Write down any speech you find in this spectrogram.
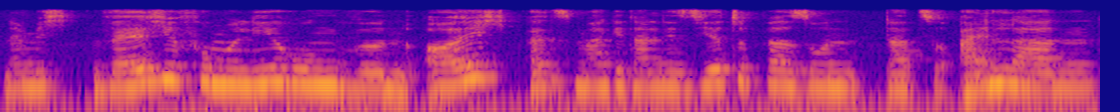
Nämlich, welche Formulierungen würden euch als marginalisierte Person dazu einladen,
